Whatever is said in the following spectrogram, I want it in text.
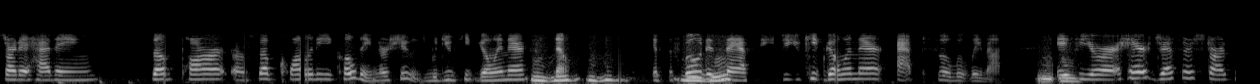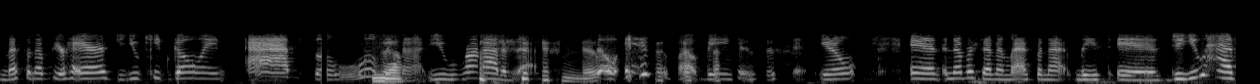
started having subpar or sub quality clothing or shoes, would you keep going there? Mm-hmm, no. Mm-hmm. If the food mm-hmm. is nasty, do you keep going there? Absolutely not. Mm-mm. If your hairdresser starts messing up your hair, do you keep going? Absolutely no. not. You run out of that. nope. So it's about being consistent, you know? And number seven, last but not least, is do you have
